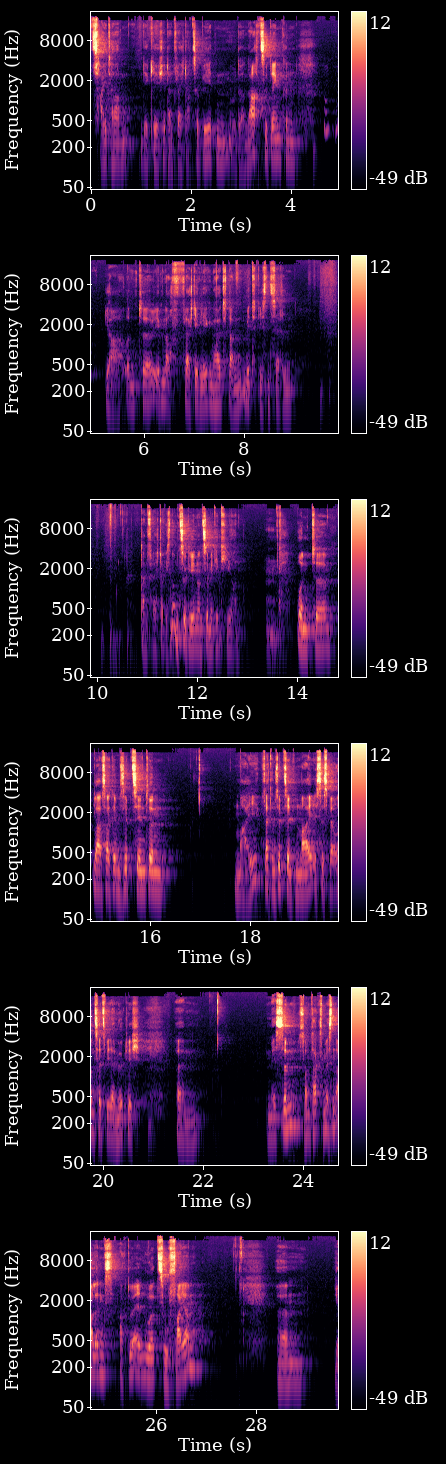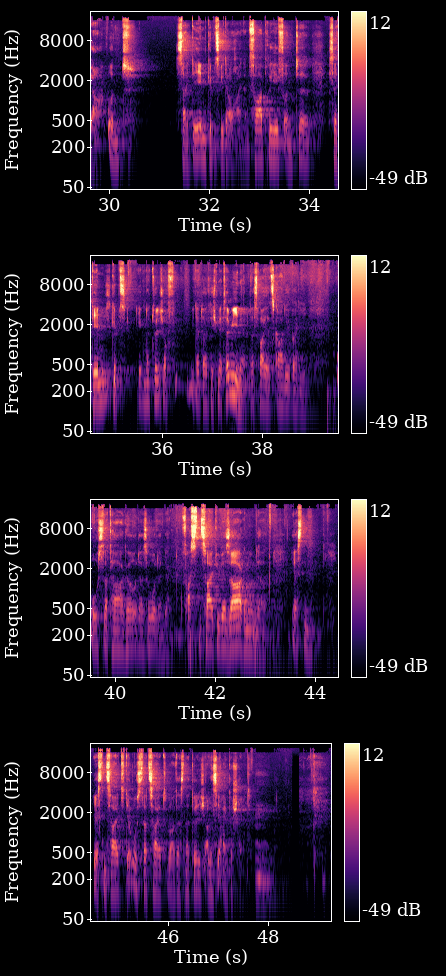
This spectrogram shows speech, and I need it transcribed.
Zeit haben, in der Kirche dann vielleicht auch zu beten oder nachzudenken. Ja, und äh, eben auch vielleicht die Gelegenheit, dann mit diesen Zetteln dann vielleicht ein bisschen umzugehen und zu meditieren. Und äh, ja, seit dem 17. Mai, seit dem 17. Mai ist es bei uns jetzt wieder möglich, ähm, Messen, Sonntagsmessen allerdings aktuell nur zu feiern. Ähm, ja, und seitdem gibt es wieder auch einen Fahrbrief und äh, seitdem gibt es eben natürlich auch wieder deutlich mehr Termine. Das war jetzt gerade über die Ostertage oder so, oder in der Fastenzeit, wie wir sagen, und der ersten, ersten Zeit der Osterzeit war das natürlich alles sehr eingeschränkt.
